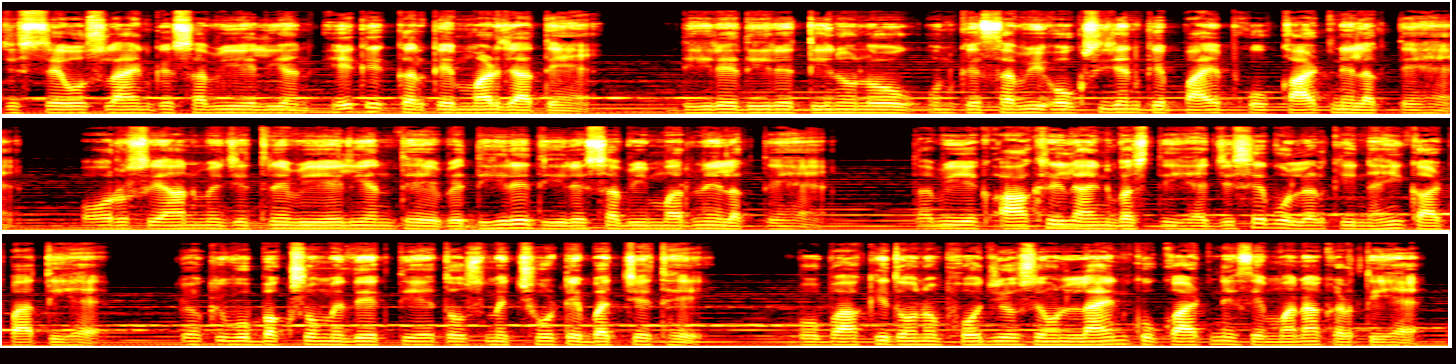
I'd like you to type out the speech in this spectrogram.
जिससे उस लाइन के सभी एलियन एक एक करके मर जाते हैं। धीरे धीरे तीनों लोग उनके सभी ऑक्सीजन के पाइप को काटने लगते हैं और उस यान में जितने भी एलियन थे, वे धीरे धीरे सभी मरने लगते हैं। तभी एक आखिरी लाइन बचती है, जिसे वो लड़की नहीं काट पाती है, क्योंकि वो बक्सों में देखती है तो उसमें छोटे बच्चे थे। वो बाकी दोनों फौजियों से उन लाइन को काटने से मना करती है।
